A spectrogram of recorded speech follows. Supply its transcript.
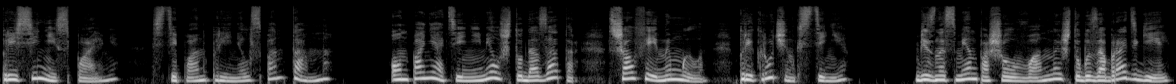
при синей спальне Степан принял спонтанно. Он понятия не имел, что дозатор с шалфейным мылом прикручен к стене. Бизнесмен пошел в ванную, чтобы забрать гель,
